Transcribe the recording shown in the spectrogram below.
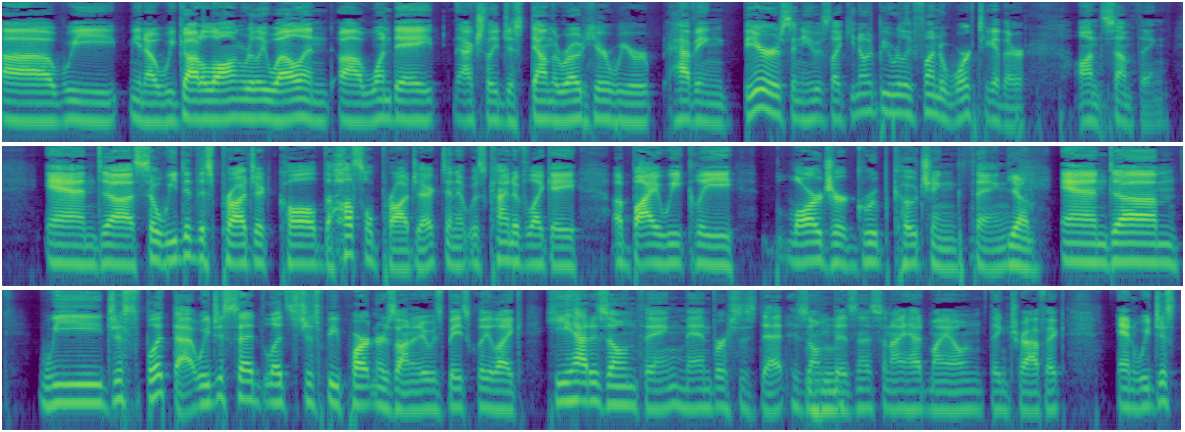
Uh, we, you know, we got along really well. And uh, one day, actually, just down the road here, we were having beers, and he was like, "You know, it'd be really fun to work together on something." And uh, so we did this project called the Hustle Project, and it was kind of like a a biweekly, larger group coaching thing. Yeah. And um, we just split that. We just said, let's just be partners on it. It was basically like he had his own thing, man versus debt, his Mm-hmm. own business, and I had my own thing, traffic. And we just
